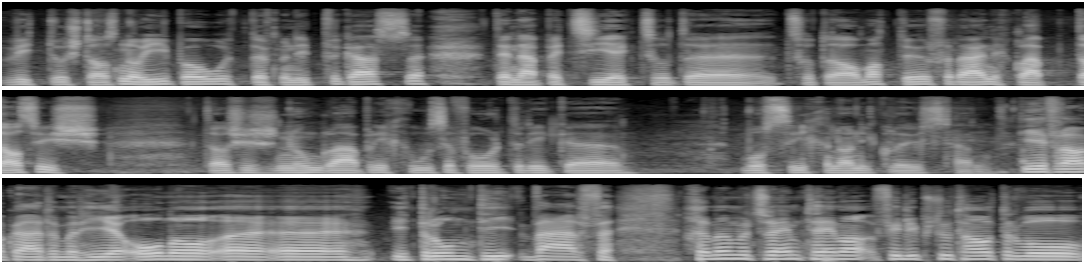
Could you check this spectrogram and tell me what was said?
wie du das noch einbauen, darf man nicht vergessen. Dann auch Beziehung zu den, zu den Amateurvereinen. Ich glaube, das ist, das ist eine unglaubliche Herausforderung, äh, die sie sicher noch nicht gelöst haben. Diese Frage werden wir hier auch noch äh, in die Runde werfen. Kommen wir zu dem Thema, Philipp Stuthalter, wo,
